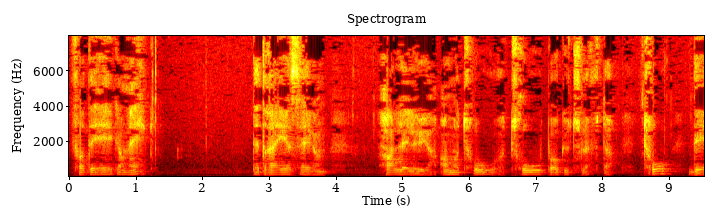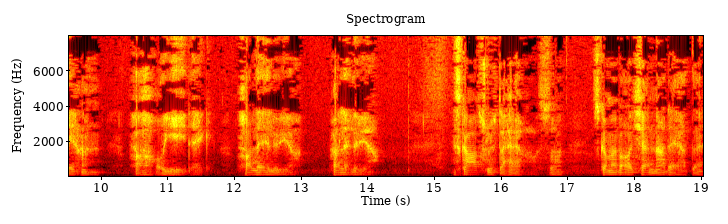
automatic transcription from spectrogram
for deg og meg. Det dreier seg om halleluja, om å tro og tro på Guds løfter. Tro det Han har å gi deg. Halleluja, halleluja. Jeg skal avslutte her, og så skal vi bare kjenne det at det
